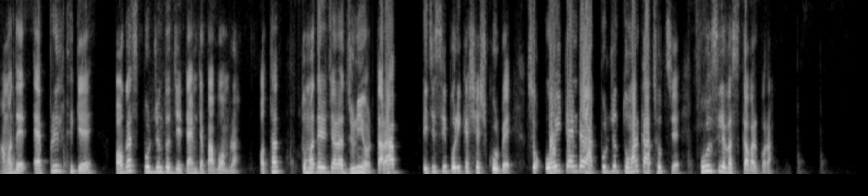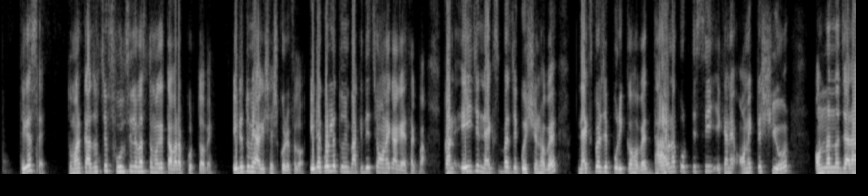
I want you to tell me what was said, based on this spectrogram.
আমাদের এপ্রিল থেকে অগাস্ট পর্যন্ত যে টাইমটা পাবো আমরা, অর্থাৎ তোমাদের যারা জুনিয়র তারা এইচএসসি পরীক্ষা শেষ করবে। সো ওই টাইমটার আগ পর্যন্ত তোমার কাজ হচ্ছে ফুল সিলেবাস কভার করা। ঠিক আছে? তোমার কাজ হচ্ছে ফুল সিলেবাস তোমাকে কভার আপ করতে হবে। এটা তুমি আগে শেষ করে ফেলো। এটা করলে তুমি বাকি চেয়ে অনেক আগে থাকবা। কারণ এই যে নেক্সট বার যে কোয়েশ্চেন হবে, নেক্সট বার যে পরীক্ষা হবে ধারণা করতেছি এখানে অনেকটা সিউর অন্যান্য যারা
